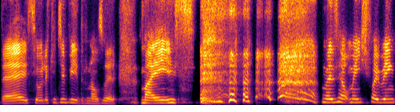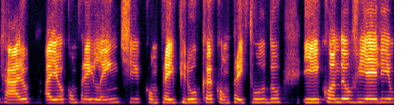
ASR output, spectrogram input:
Né? Esse olho aqui de vidro, não, zoeira. Mas. Mas realmente foi bem caro. Aí eu comprei lente, comprei peruca, comprei tudo. E quando eu vi ele,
